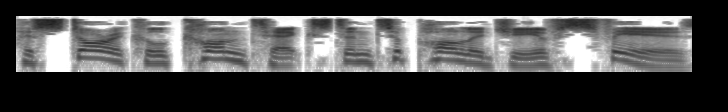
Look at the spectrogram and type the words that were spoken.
Historical context and topology of spheres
